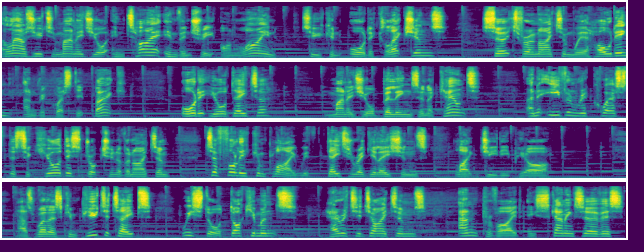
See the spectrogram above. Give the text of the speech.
allows you to manage your entire inventory online, so you can order collections, search for an item we're holding and request it back, audit your data, manage your billings and account, and even request the secure destruction of an item to fully comply with data regulations like GDPR. As well as computer tapes, we store documents, heritage items, and provide a scanning service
